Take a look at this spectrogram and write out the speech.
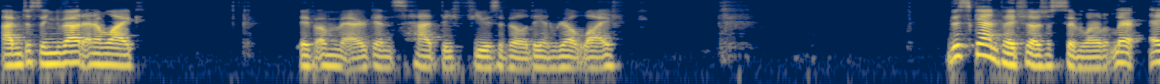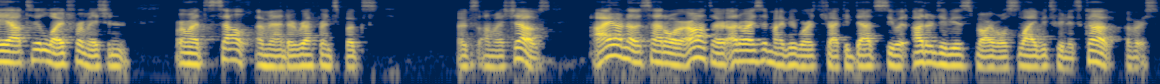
I'm just thinking about it and I'm like, if Americans had the fusibility in real life, this scan page shows a similar layout to the large formation format salamander reference books, books on my shelves. I don't know its title or author, otherwise it might be worth tracking down to see what other dubious marvels lie between its covers.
